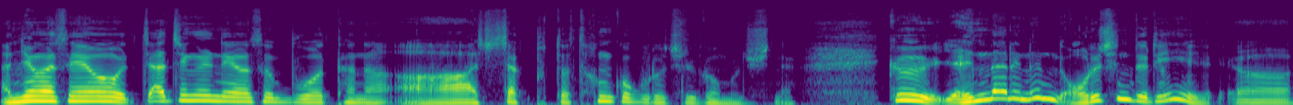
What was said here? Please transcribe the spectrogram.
안녕하세요. 짜증을 내어서 무엇 하나. 아, 시작부터 선곡으로 즐거움을 주시네요. 그, 옛날에는 어르신들이, 어,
